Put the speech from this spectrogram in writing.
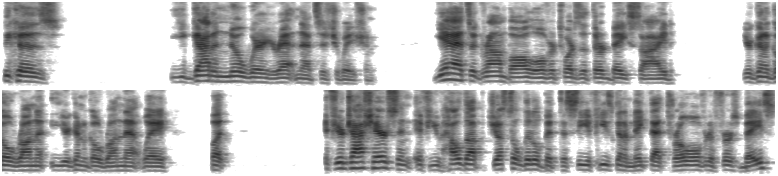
because you got to know where you're at in that situation. Yeah, it's a ground ball over towards the third base side. You're going to go run. You're going to go run that way. But if you're Josh Harrison, if you held up just a little bit to see if he's going to make that throw over to first base,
